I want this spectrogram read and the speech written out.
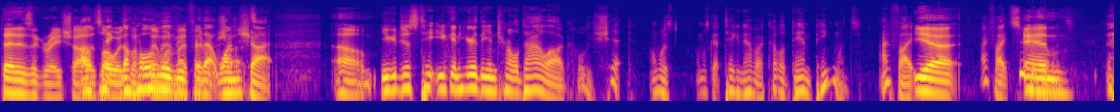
that is a great shot. I'll it's take always the one, whole of movie for that one shots. shot. Um, You could just t- you can hear the internal dialogue. Holy shit! Almost almost got taken down by a couple of damn penguins. I fight. yeah, I fight super and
